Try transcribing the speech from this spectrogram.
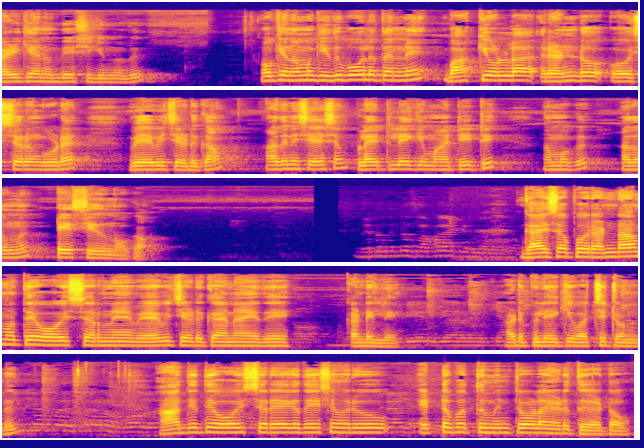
കഴിക്കാൻ ഉദ്ദേശിക്കുന്നത്. ഓക്കെ നമുക്ക് ഇതുപോലെ തന്നെ ബാക്കിയുള്ള രണ്ട് ഓയിസ്റ്ററും കൂടെ വേവിച്ചെടുക്കാം. അതിനുശേഷം പ്ലേറ്റിലേക്ക് മാറ്റിയിട്ട് നമുക്ക് അതൊന്ന് ടേസ്റ്റ് ചെയ്ത് നോക്കാം. ഗായ്സ് അപ്പോൾ രണ്ടാമത്തെ ഓയിസ്റ്ററിനെ വേവിച്ചെടുക്കാനായത് കണ്ടില്ലേ? അടുപ്പിലേക്ക് വച്ചിട്ടുണ്ട്. ആദ്യത്തെ ഓയിസ്റ്റർ ഏകദേശം ഒരു എട്ട് പത്ത് മിനിറ്റോളം എടുത്ത് കേട്ടോ.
